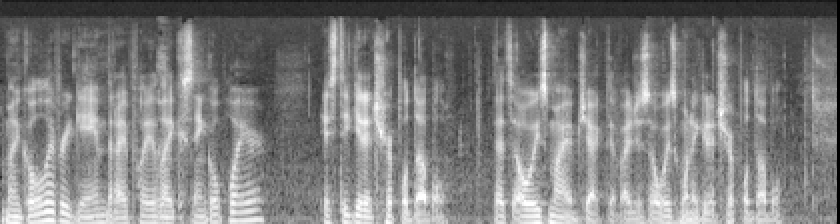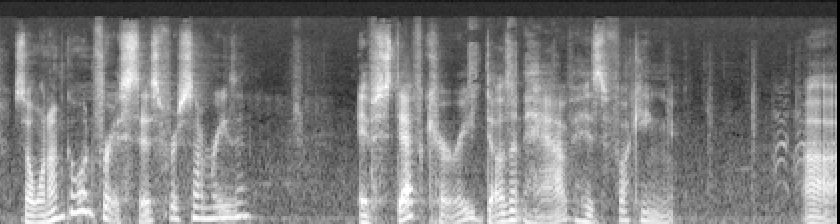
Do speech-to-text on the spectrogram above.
My goal every game that I play like single player is to get a triple double. That's always my objective. I just always want to get a triple double. So when I'm going for assists for some reason, if Steph Curry doesn't have his fucking, uh,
